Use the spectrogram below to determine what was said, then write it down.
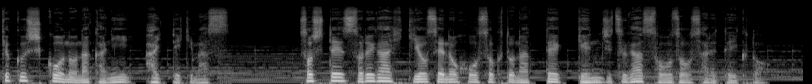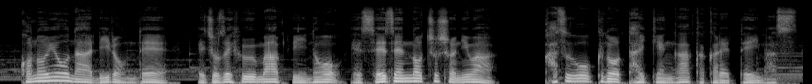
極思考の中に入っていきます。そしてそれが引き寄せの法則となって現実が創造されていくと。このような理論でジョゼフ・マーフィーの生前の著書には数多くの体験が書かれています。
